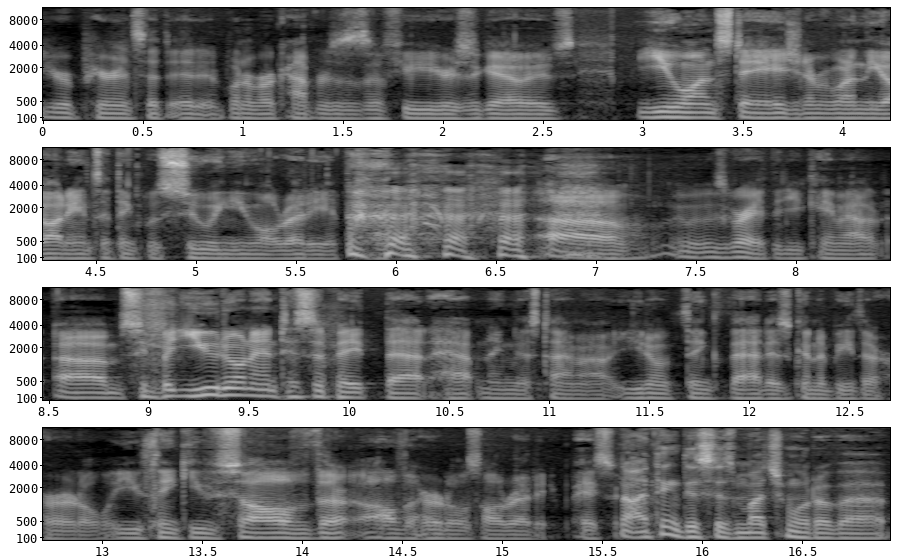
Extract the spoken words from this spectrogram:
your appearance at, at, one of our conferences a few years ago. It was you on stage, and everyone in the audience, I think, was suing you already. uh, it was great that you came out. Um, so, but you don't anticipate that happening this time out. You don't think that is going to be the hurdle. You think you've solved the, all the hurdles already, basically. No, I think this is much more of a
